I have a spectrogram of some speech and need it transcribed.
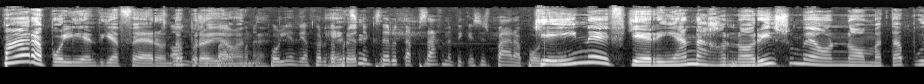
πάρα πολύ ενδιαφέροντα Όντως προϊόντα. υπάρχουν πολύ ενδιαφέροντα Έτσι. προϊόντα. Ξέρω ότι τα ψάχνετε κι εσείς πάρα πολύ. Και είναι ευκαιρία να γνωρίσουμε ονόματα που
